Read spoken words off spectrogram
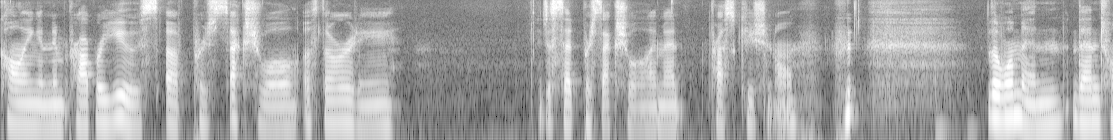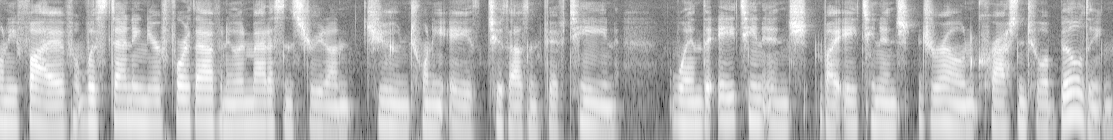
calling an improper use of prosexual authority. I just said prosexual, I meant prosecutional. the woman, then 25, was standing near 4th Avenue and Madison Street on June 28, 2015, when the 18 inch by 18 inch drone crashed into a building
